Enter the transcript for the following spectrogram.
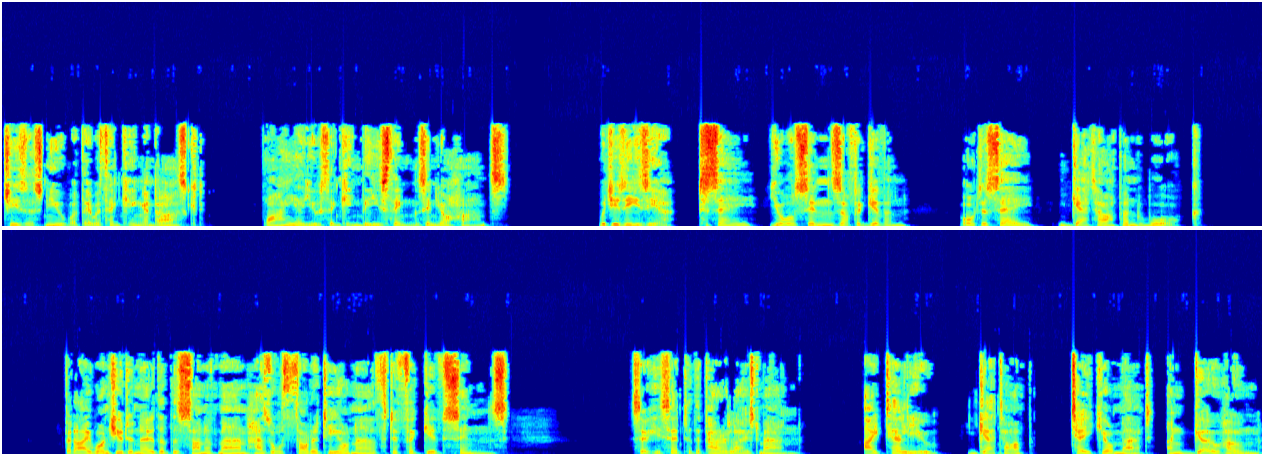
Jesus knew what they were thinking and asked, why are you thinking these things in your hearts? Which is easier, to say, Your sins are forgiven, or to say, Get up and walk? But I want you to know that the Son of Man has authority on earth to forgive sins. So he said to the paralyzed man, I tell you, get up, take your mat, and go home.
